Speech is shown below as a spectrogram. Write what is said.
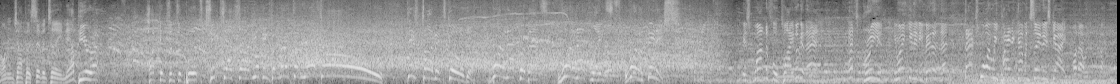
On in jumper 17. Now Bura. Hodkinson supports, chips outside, looking for Nathan Ross. This time it's good. What an acrobat, what an athlete, what a finish. His wonderful play. Look at that. That's brilliant. You won't get any better than that. That's why we pay to come and see this game. I know it.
